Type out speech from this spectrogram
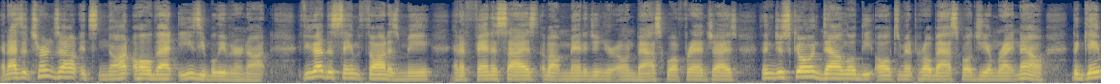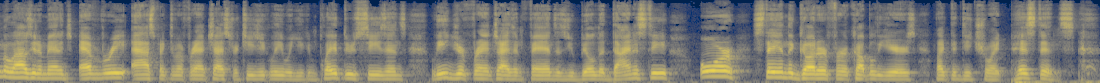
and as it turns out, it's not all that easy, believe it or not. If you've had the same thought as me and have fantasized about managing your own basketball franchise, then just go and download the Ultimate Pro Basketball GM right now. The game allows you to manage every aspect of a franchise strategically when you can play through seasons, lead your franchise and fans as you build a dynasty, or stay in the gutter for a couple of years like the Detroit Pistons.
